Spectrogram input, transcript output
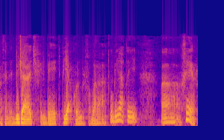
مثلا الدجاج في البيت بيأكل من الفضلات وبيعطي آه، خير.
